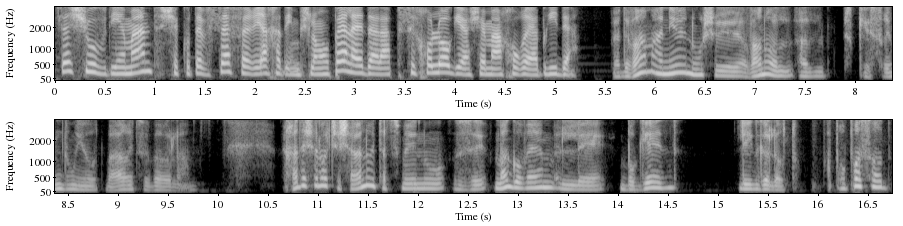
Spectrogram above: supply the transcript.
זה שוב דיאמנט שכותב ספר יחד עם שלמה פלד על הפסיכולוגיה שמאחורי הבגידה. והדבר המעניין הוא שעברנו על, על כ-20 דמויות בארץ ובעולם. אחת השאלות ששאלנו את עצמנו זה מה גורם לבוגד להתגלות. אפרופו סוד.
